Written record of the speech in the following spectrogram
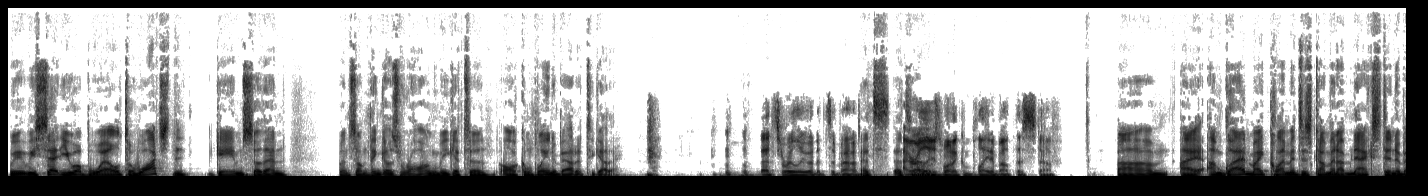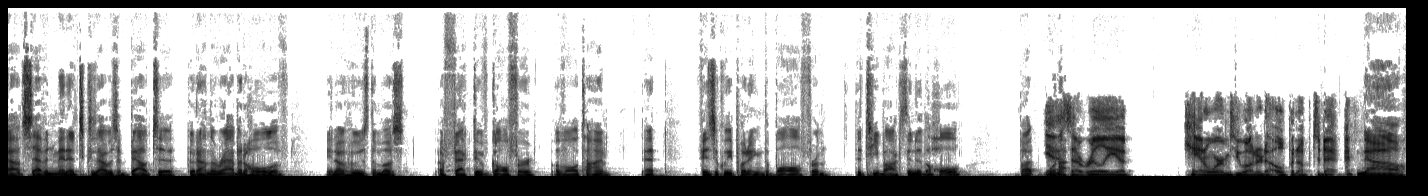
we we set you up well to watch the games. So then, when something goes wrong, we get to all complain about it together. That's really what it's about. That's- that's I really just want to complain about this stuff. Um, I, I'm glad Mike Clemens is coming up next in about seven minutes because I was about to go down the rabbit hole of, you know, who's the most effective golfer of all time at physically putting the ball from the tee box into the hole. But Yeah, we're is that really a can of worms you wanted to open up today? no,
